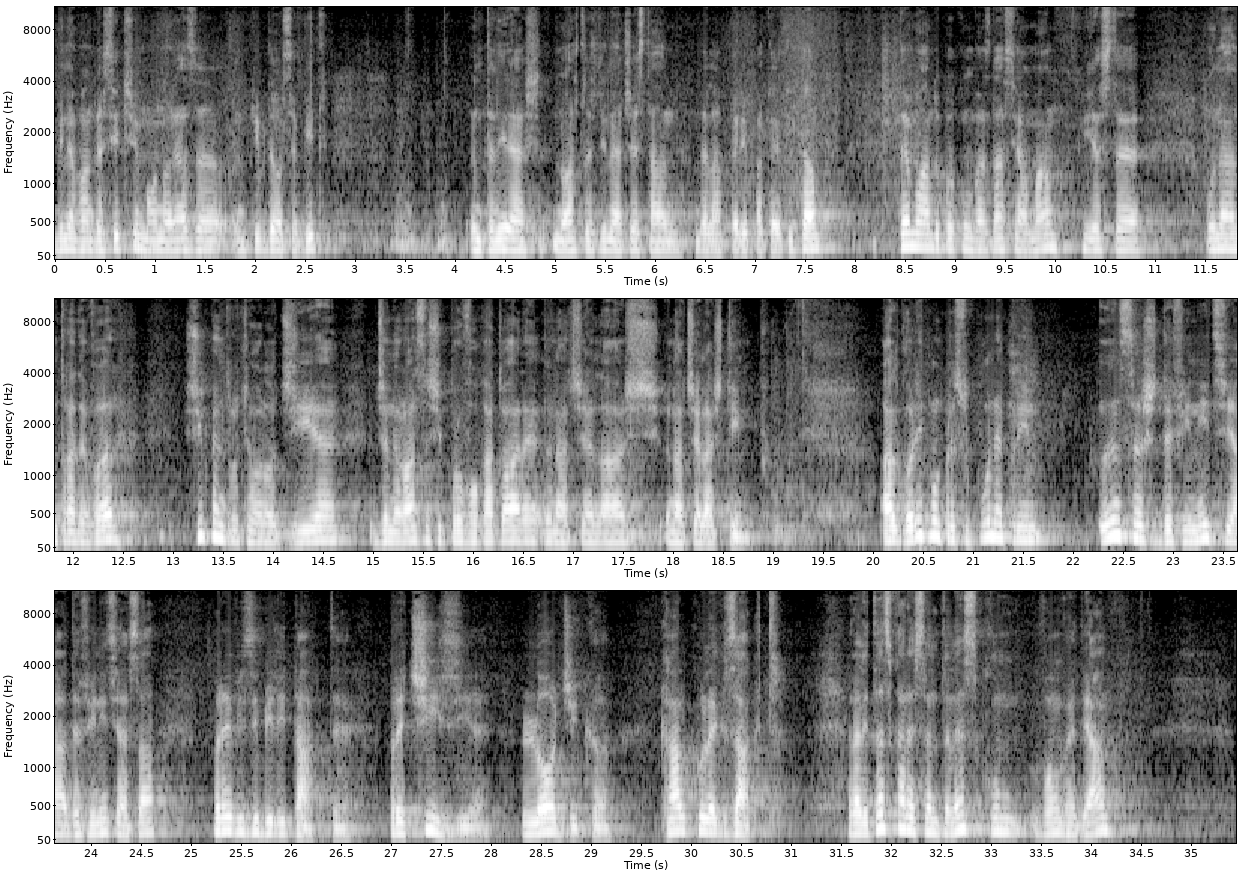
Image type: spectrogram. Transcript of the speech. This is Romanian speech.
Bine v-am găsit și mă onorează în chip deosebit întâlnirea noastră și din acest an de la Peripatetica. Tema, după cum v-ați dat seama, este una într-adevăr și pentru teologie generoasă și provocatoare în același, în același timp. Algoritmul presupune prin însăși definiția, definiția sa previzibilitate, precizie, logică, calcul exact. Realități care se întâlnesc, cum vom vedea,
